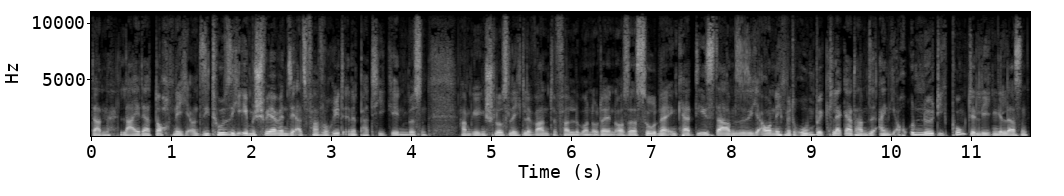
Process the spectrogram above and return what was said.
dann leider doch nicht. Und sie tun sich eben schwer, wenn sie als Favorit in eine Partie gehen müssen. Haben gegen Schlusslicht Levante verloren oder in Osasuna, in Cadiz, da haben sie sich auch nicht mit Ruhm bekleckert, haben sie eigentlich auch unnötig Punkte liegen gelassen.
